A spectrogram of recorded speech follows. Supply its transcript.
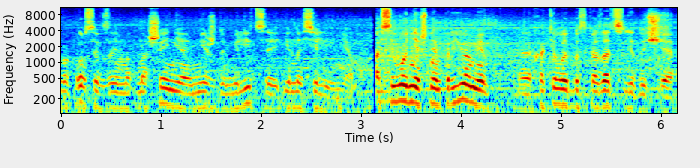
вопросы взаимоотношения между милицией и населением. О сегодняшнем приеме э, хотелось бы сказать следующее.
